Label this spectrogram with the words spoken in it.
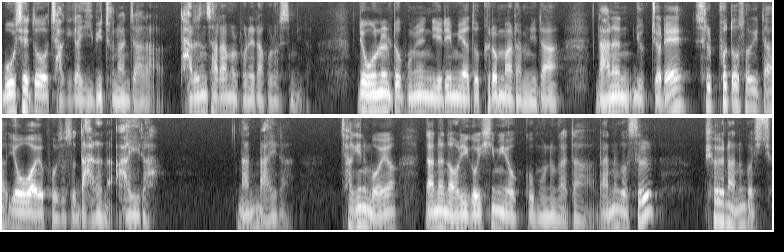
모세도 자기가 입이 둔한 자라 다른 사람을 보내라고 그렇습니다. 근데 오늘도 보면 예레미야도 그런 말 합니다. 나는 6절에 슬프도 소이다 여호와여 보소서 나는 아이라. 나는 아이라. 자기는 뭐예요? 나는 어리고 힘이 없고 무능하다라는 것을 표현하는 것이죠.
